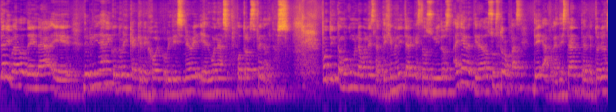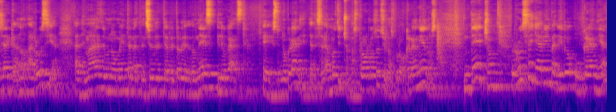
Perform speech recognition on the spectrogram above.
derivado de la eh, debilidad económica que dejó el COVID-19 y algunos otros fenómenos. Putin tomó como una buena estrategia militar que Estados Unidos haya retirado sus tropas de Afganistán, territorio cercano a Rusia, además de un aumento en la tensión del territorio de Donetsk y Lugansk. Esto en Ucrania, ya les habíamos dicho, los prorrusos y los pro-ucranianos. De hecho, Rusia ya había invadido Ucrania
